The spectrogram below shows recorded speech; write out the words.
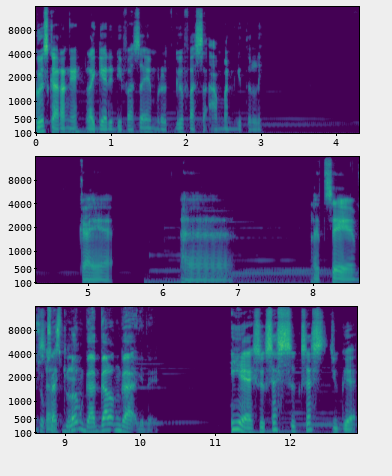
gue sekarang ya lagi ada di fase yang menurut gue fase aman gitu loh kayak eh let's say misalnya Sukses kayak- belum, gagal enggak gitu ya? Iya sukses sukses juga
